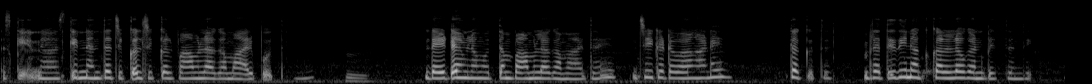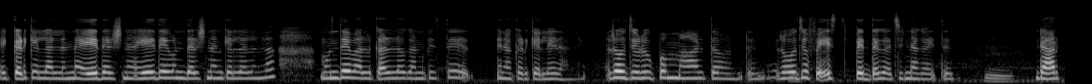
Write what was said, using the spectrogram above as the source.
స్కిన్ స్కిన్ అంతా చుక్కలు చుక్కలు పాములాగా మారిపోతుంది. డే టైంలో మొత్తం పాములాగా మారుతుంది చీకటి అవ్వగానే తగ్గుతుంది. ప్రతిదీ నాకు కళ్ళలో కనిపిస్తుంది. ఎక్కడికి వెళ్ళాలన్నా ఏ దర్శనం ఏ దేవుని దర్శనానికి వెళ్ళాలన్నా ముందే వాళ్ళ కళ్ళలో కనిపిస్తే నేను అక్కడికి వెళ్ళేదాన్ని. రోజు రూపం మారుతూ ఉంటుంది. రోజు ఫేస్ పెద్దగా చిన్నగా అవుతుంది డార్క్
